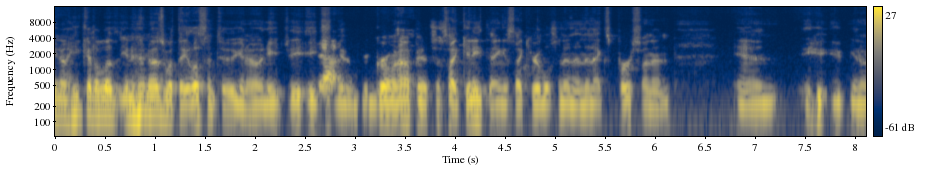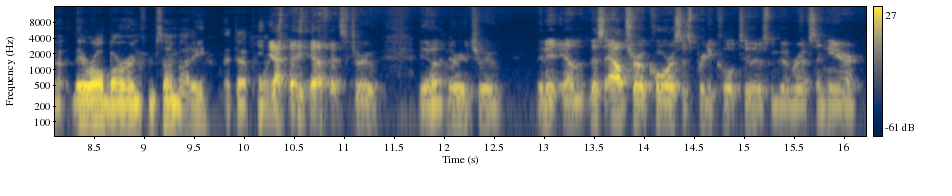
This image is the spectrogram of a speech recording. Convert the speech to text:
you know, he could have, you know, who knows what they listen to, you know, and each, each, yeah. you know, growing up, and it's just like anything. It's like you're listening to the next person, and and he, you know, they were all borrowing from somebody at that point. Yeah, yeah, that's true. Yeah, yeah. very true. And it, um, this outro chorus is pretty cool too. There's some good riffs in here.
